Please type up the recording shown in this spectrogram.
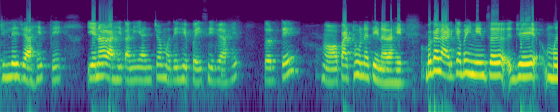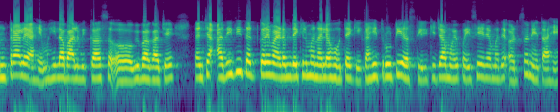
जिल्हे जे आहेत ते येणार आहेत आणि यांच्यामध्ये हे पैसे जे आहेत तर ते पाठवण्यात येणार आहे. बघा लाडक्या बहिणींचं जे मंत्रालय आहे महिला बाल विकास विभागाचे त्यांच्या आदिती तटकरे मॅडम देखील म्हणाल्या होत्या की काही त्रुटी असतील की ज्यामुळे पैसे येण्यामध्ये अडचण येत आहे.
